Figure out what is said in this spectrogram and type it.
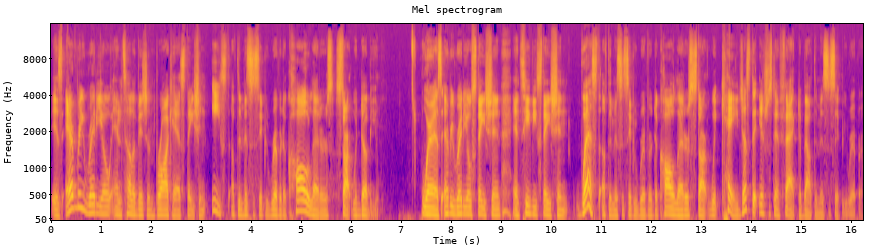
is every radio and television broadcast station east of the Mississippi River, the call letters start with W. Whereas every radio station and TV station west of the Mississippi River, the call letters start with K. Just the interesting fact about the Mississippi River.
